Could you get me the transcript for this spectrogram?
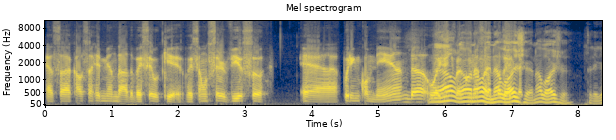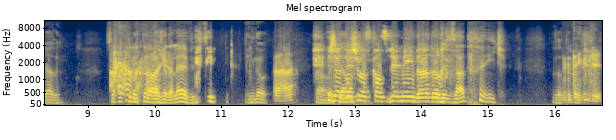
essa calça remendada vai ser o quê? Vai ser um serviço é, por encomenda? ou a gente Não, vai não, não, é na aproveitar- loja, é na loja, tá ligado? Sabe que nem tem a loja da Leves? Entendeu? Aham, Então, Já então- deixa umas calças remendadas lá. Exatamente. Exatamente. entendi.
